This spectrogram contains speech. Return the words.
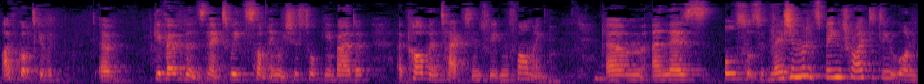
I've got to give a, a give evidence next week to something which is talking about a, a carbon tax in food and farming. Um, and there's all sorts of measurements being tried to do on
